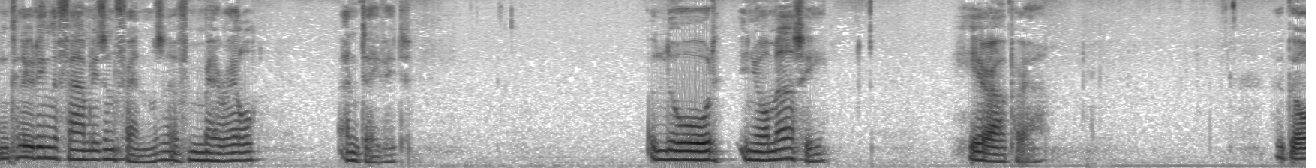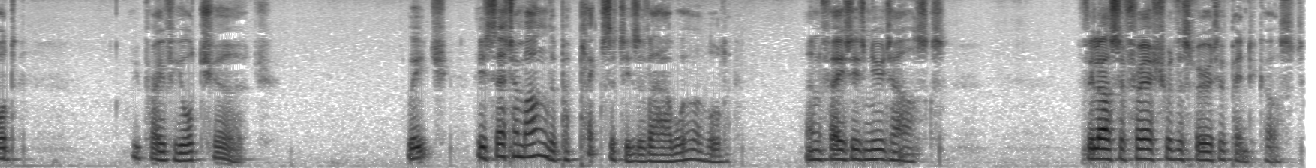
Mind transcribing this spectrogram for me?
including the families and friends of Merrill and David. Lord, in your mercy, hear our prayer. O God, we pray for your church, which is set among the perplexities of our world and faces new tasks. Fill us afresh with the spirit of Pentecost,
